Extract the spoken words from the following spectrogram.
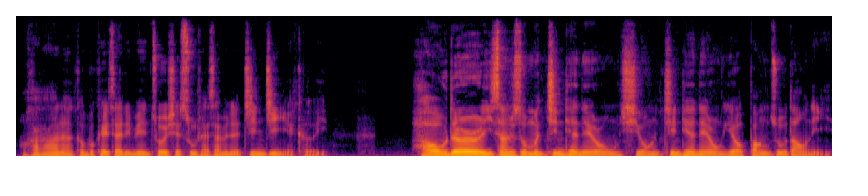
啊看看呢可不可以在里面做一些素材上面的精进也可以。好的，以上就是我们今天的内容，希望今天的内容也有帮助到你。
